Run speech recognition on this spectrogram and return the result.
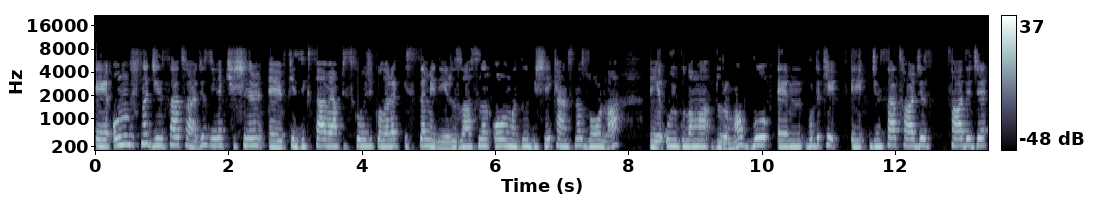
Ee, onun dışında cinsel taciz yine kişinin e, fiziksel veya psikolojik olarak istemediği, rızasının olmadığı bir şeyi kendisine zorla e, uygulama durumu. Bu e, buradaki e, cinsel taciz sadece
